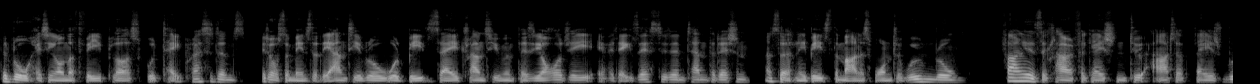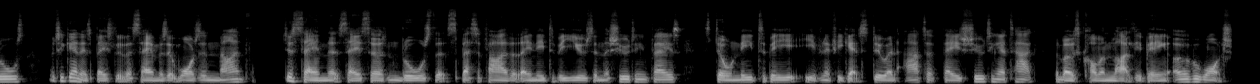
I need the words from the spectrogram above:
the rule hitting on the 3 plus would take precedence. It also means that the anti-rule would beat, say, transhuman physiology if it existed in 10th edition, and certainly beats the minus 1 to wound rule. Finally, there's a clarification to out of phase rules, which again is basically the same as it was in 9th, just saying that, say, certain rules that specify that they need to be used in the shooting phase still need to be, even if you get to do an out of phase shooting attack, the most common likely being Overwatch.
